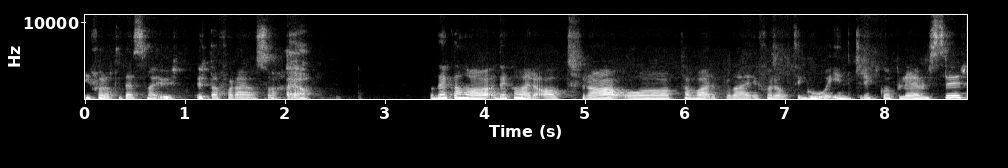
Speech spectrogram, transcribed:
i forhold til det som er ut, utafor deg også. Ja. Og det kan, ha, det kan være alt fra å ta vare på deg i forhold til gode inntrykk og opplevelser,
